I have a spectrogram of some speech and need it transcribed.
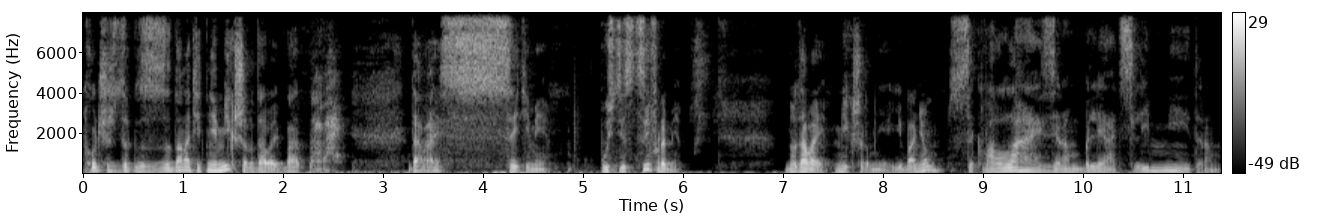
Хочешь задонатить мне микшер? Давай, давай. Давай с этими, пусть и с цифрами. Ну давай, микшер мне ебанем с эквалайзером, блядь, с лимитером,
